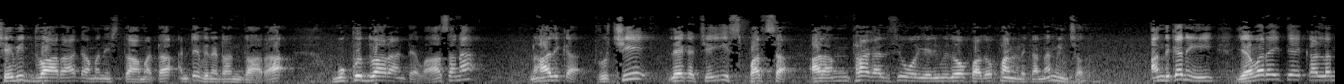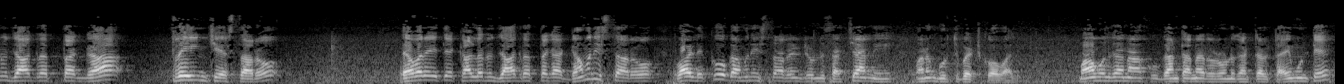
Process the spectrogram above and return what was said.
చెవి ద్వారా గమనిస్తామట అంటే వినడం ద్వారా. ముక్కు ద్వారా అంటే వాసన నాలిక రుచి లేక చెయ్యి స్పర్శ. అదంతా కలిసి ఓ ఎనిమిదో పదో పన్నెండు కన్నా మించదు. అందుకని ఎవరైతే కళ్ళను జాగ్రత్తగా ట్రైన్ చేస్తారో ఎవరైతే కళ్ళను జాగ్రత్తగా గమనిస్తారో వాళ్ళు ఎక్కువ గమనిస్తారనేటువంటి సత్యాన్ని మనం గుర్తుపెట్టుకోవాలి. మామూలుగా నాకు గంటన్నర రెండు గంటల టైం ఉంటే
